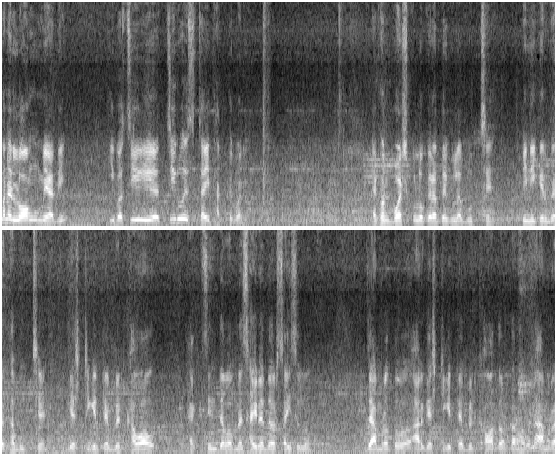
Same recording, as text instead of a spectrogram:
মানে লং মেয়াদি কিংবা চিরস্থায়ী থাকতে পারি। এখন বয়স্ক লোকেরা তো এগুলো বুঝছে, পিনিকের ব্যথা বুঝছে, গ্যাস্ট্রিকের ট্যাবলেট খাওয়াও, এক চিন্তা ভাবনায় সাইরা দেওয়ার চাইছিল যে আমরা তো আর গ্যাস্ট্রিকের ট্যাবলেট খাওয়ার দরকার হবে না, আমরা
